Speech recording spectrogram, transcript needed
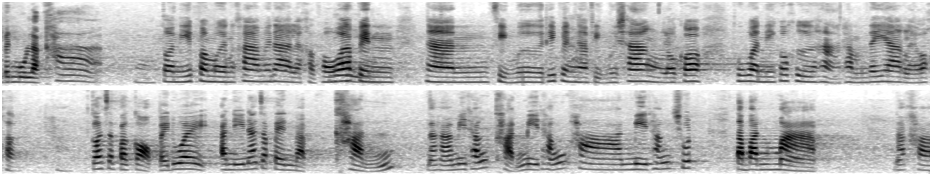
เป็นมูลค่า อ๋อตอนนี้ประเมินค่าไม่ได้เลยค่ะ เพราะว่าอืม เป็นงานฝีมือที่เป็นงานฝีมือช่าง แล้วก็ทุกวันนี้ก็คือหาทำได้ยากแล้วค่ะ ก็จะประกอบไปด้วยอันนี้น่าจะเป็นแบบขัน นะคะมีทั้งขันมีทั้งพาน มีทั้งชุดตะบันหมาก นะคะ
